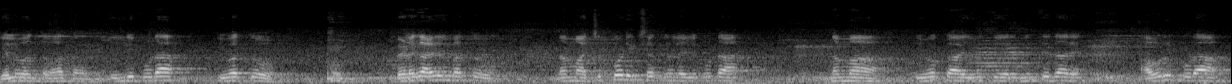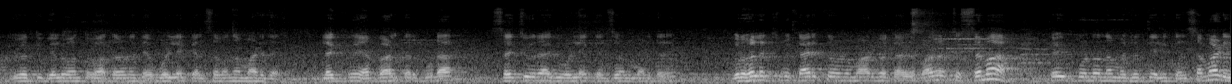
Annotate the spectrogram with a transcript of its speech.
ಗೆಲ್ಲುವಂಥ ವಾತಾವರಣ. ಇಲ್ಲಿ ಕೂಡ ಇವತ್ತು ಬೆಳಗಾವಿ ಮತ್ತು ನಮ್ಮ ಚಿಕ್ಕೋಡಿ ಕ್ಷೇತ್ರಗಳಲ್ಲಿ ಕೂಡ ನಮ್ಮ ಯುವಕ, ಯುವತಿಯರು ನಿಂತಿದ್ದಾರೆ. ಅವರು ಕೂಡ ಇವತ್ತು ಗೆಲ್ಲುವಂಥ ವಾತಾವರಣ ಇದೆ. ಒಳ್ಳೆಯ ಕೆಲಸವನ್ನು ಮಾಡಿದ್ದಾರೆ. ಲಕ್ಷ್ಮೀ ಹೆಬ್ಬಾಳ್ಕರ್ ಕೂಡ ಸಚಿವರಾಗಿ ಒಳ್ಳೆಯ ಕೆಲಸವನ್ನು ಮಾಡಿದ್ದಾರೆ. ಗೃಹಲಕ್ಷ್ಮಿ ಕಾರ್ಯಕ್ರಮವನ್ನು ಮಾಡಬೇಕಾದ್ರೆ ಭಾಳಷ್ಟು ಶ್ರಮ ತೆಗೆದುಕೊಂಡು ನಮ್ಮ ಜೊತೆಯಲ್ಲಿ ಕೆಲಸ ಮಾಡಿ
